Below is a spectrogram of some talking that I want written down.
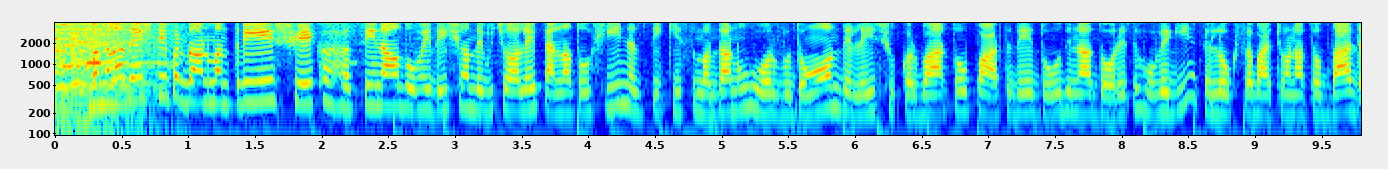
ਬੰਗਲਾਦੇਸ਼ ਦੀ ਪ੍ਰਧਾਨ ਮੰਤਰੀ ਸ਼ੇਖ ਹਸੀਨਾ ਦੋਵੇਂ ਦੇਸ਼ਾਂ ਦੇ ਵਿਚਾਲੇ ਪਹਿਲਾਂ ਤੋਂ ਹੀ ਨਜ਼ਦੀਕੀ ਸੰਬੰਧਾਂ ਨੂੰ ਹੋਰ ਵਧਾਉਣ ਦੇ ਲਈ ਸ਼ੁੱਕਰਵਾਰ ਤੋਂ ਭਾਰਤ ਦੇ ਦੋ ਦਿਨਾਂ ਦੌਰੇ ਤੇ ਹੋਵੇਗੀ ਅਤੇ ਲੋਕ ਸਭਾ ਚੋਣਾਂ ਤੋਂ ਬਾਅਦ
